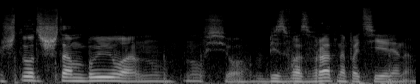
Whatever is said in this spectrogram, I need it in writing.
Что-то ж там было. Ну, ну все, безвозвратно потеряно.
